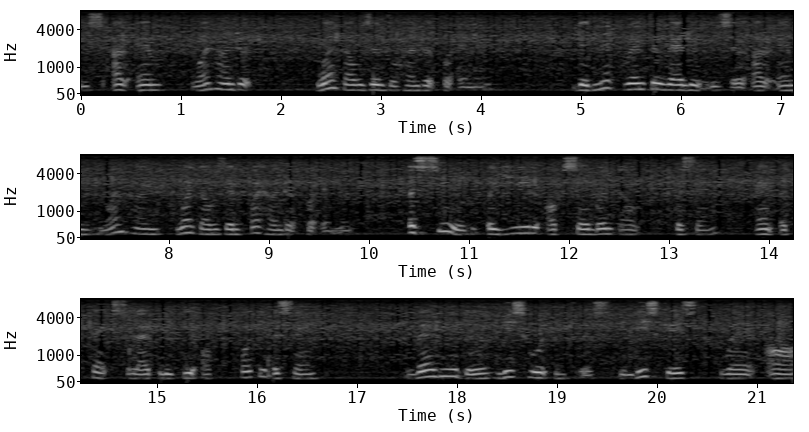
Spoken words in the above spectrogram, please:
is RM 100, 1,200 per annum. The net rental value is uh, RM 1,500 per annum. Assume a yield of 7% and a tax liability of 40% value the leasehold interest. In this case, where uh,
